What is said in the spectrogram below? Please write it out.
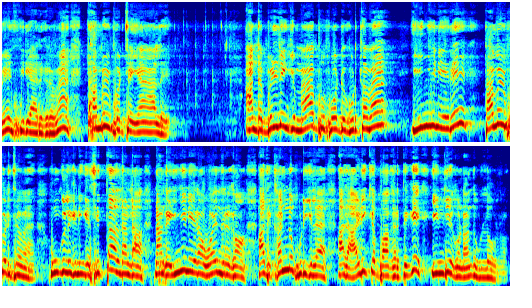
மேஸ்திரியாக இருக்கிறவன் தமிழ் படித்த ஏன் ஆள். அந்த பில்டிங்க்கு மேப்பு போட்டு கொடுத்தவன் இன்ஜினியரு தமிழ் படித்தவன் உங்களுக்கு நீங்கள் சித்தாள் தாண்டா நாங்கள் இன்ஜினியராக உயர்ந்திருக்கோம் அது கண்ணு பிடிக்கல. அதை அழிக்க பார்க்கறதுக்கு இந்தியை கொண்டாந்து உள்ளே விடுறோம்.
